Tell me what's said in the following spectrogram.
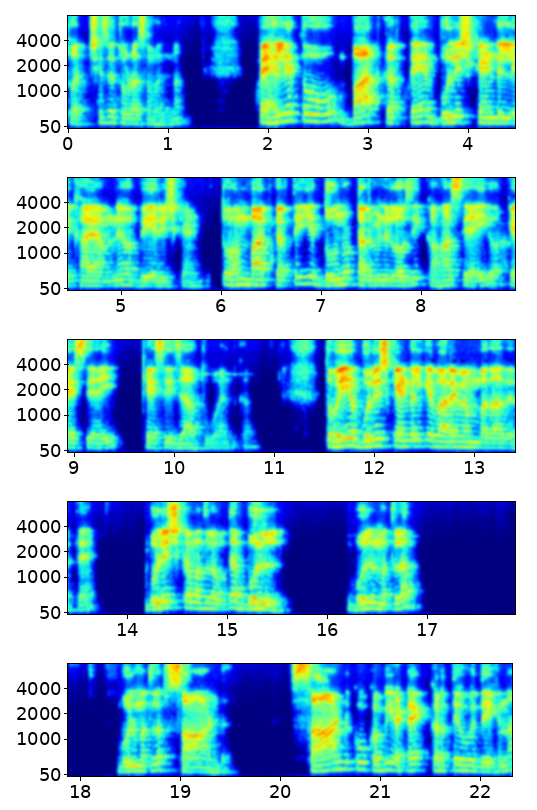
तो अच्छे से थोड़ा समझना। पहले तो बात करते हैं, बुलिश कैंडल लिखा है हमने और बेरिश कैंडल। तो हम बात करते हैं, ये दोनों टर्मिनोलॉजी कहाँ से आई और कैसे आई, कैसे इजाद हुआ इनका। तो भैया, बुलिश कैंडल के बारे में हम बता देते हैं। बुलिश का मतलब होता है बुल। बुल मतलब बुल मतलब सांड। सांड को कभी अटैक करते हुए देखना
